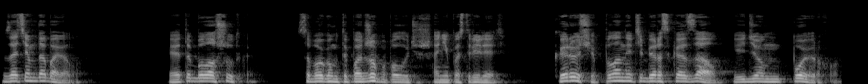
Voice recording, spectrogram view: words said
Затем добавил. Это была шутка. Сапогом ты под жопу получишь, а не пострелять. Короче, план я тебе рассказал, идем поверху.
